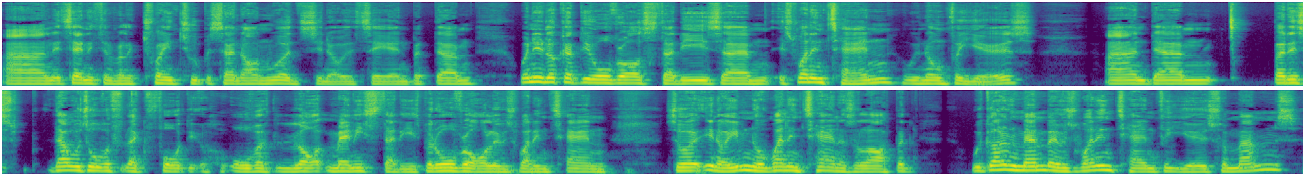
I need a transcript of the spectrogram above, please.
and it's anything from like 22% onwards, you know, it's saying. But um, when you look at the overall studies, um, it's one in 10, we've known for years. And, um, but it's, that was over like 40, over lot, many studies, but overall it was one in 10. So, you know, even though one in 10 is a lot, but we got to remember it was one in 10 for years for mums.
